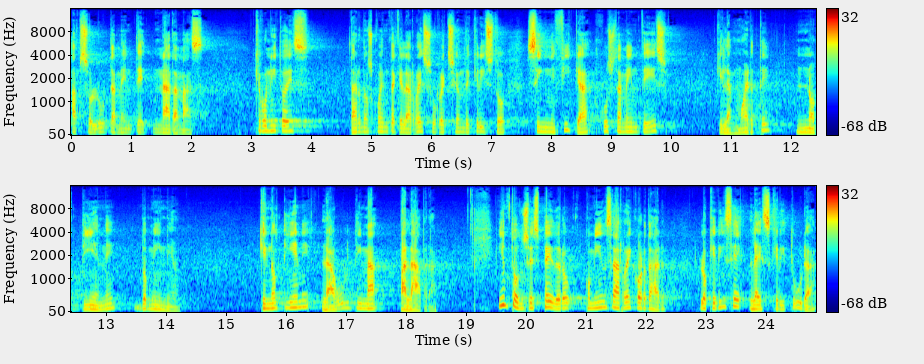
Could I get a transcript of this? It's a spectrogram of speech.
absolutamente nada más. Qué bonito es darnos cuenta que la resurrección de Cristo significa justamente eso, que la muerte no tiene dominio, que no tiene la última palabra. Y entonces Pedro comienza a recordar lo que dice la escritura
